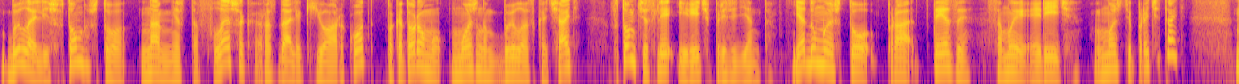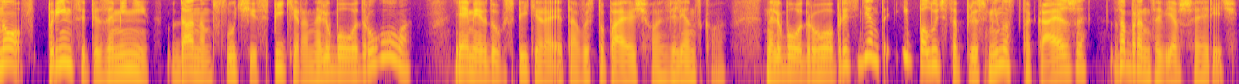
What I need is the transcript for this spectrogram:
была лишь в том, что нам вместо флешек раздали QR-код, по которому можно было скачать в том числе и речь президента. Я думаю, что про тезы самой речи вы можете прочитать, но в принципе замени в данном случае спикера на любого другого, я имею в виду спикера, это выступающего Зеленского, на любого другого президента, и получится плюс-минус такая же забронзовевшая речь.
